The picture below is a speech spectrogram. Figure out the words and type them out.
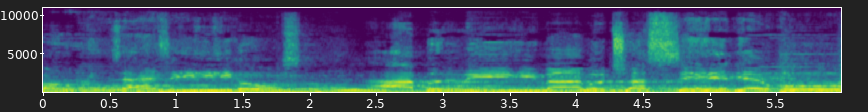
upon as eagles. I believe I will trust in you.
